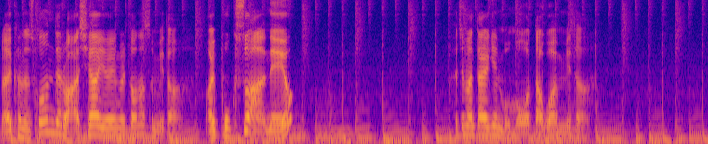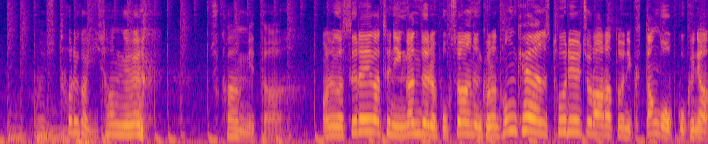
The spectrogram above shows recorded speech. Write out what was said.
라이카는 소원대로 아시아 여행을 떠났습니다. 아니 복수 안 해요? 하지만 딸긴 못 먹었다고 합니다. 아니, 스토리가 이상해. 축하합니다. 아니 그 쓰레기 같은 인간들을 복수하는 그런 통쾌한 스토리일 줄 알았더니 그딴 거 없고 그냥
